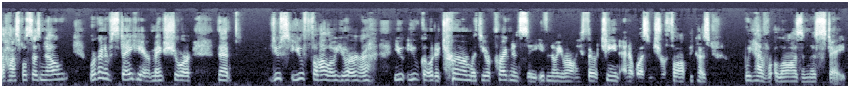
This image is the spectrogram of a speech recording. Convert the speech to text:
the hospital says no we're going to stay here make sure that you you follow your uh, you you go to term with your pregnancy even though you're only 13 and it wasn't your fault because we have laws in this state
